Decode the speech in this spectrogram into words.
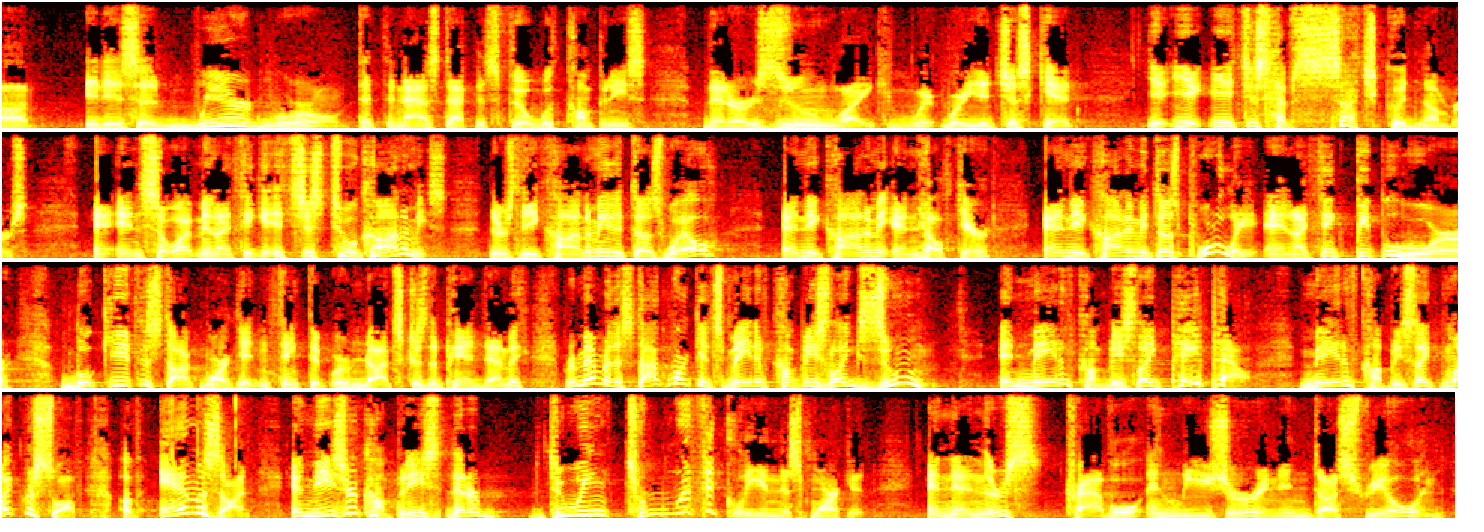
Uh, it is a weird world that the Nasdaq is filled with companies that are Zoom like, where, where, you just get you, you, you, just have such good numbers. And, and so, I mean, I think it's just two economies. There's the economy that does well, and the economy and healthcare, and the economy does poorly. And I think people who are looking at the stock market and think that we're nuts because of the pandemic, remember the stock market's made of companies like Zoom and made of companies like PayPal, made of companies like Microsoft, of Amazon. And these are companies that are doing terrifically in this market. And then there's travel and leisure and industrial and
